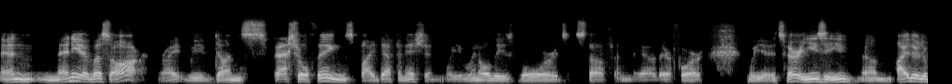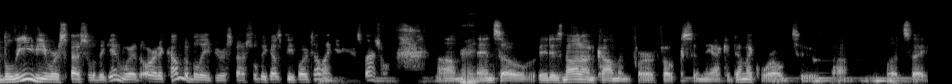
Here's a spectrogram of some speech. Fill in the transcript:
and many of us are right? We've done special things by definition. We win all these awards and stuff and you know therefore we it's very easy um, either to believe you were special to begin with or to come to believe you're special because people are telling you you're special. Um, right. and so it is not uncommon for folks in the academic world to um, let's say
